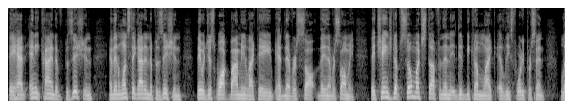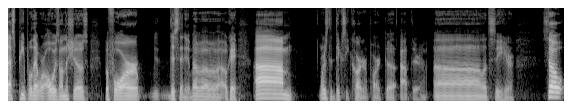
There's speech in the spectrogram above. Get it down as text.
they had any kind of position, and then once they got into position, they would just walk by me like they had never saw they never saw me. They changed up so much stuff, and then it did become like at least forty percent less people that were always on the shows before this, that, blah, blah, blah, blah. Okay. Um, where's the Dixie Carter part uh, out there? Uh, let's see here. So,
